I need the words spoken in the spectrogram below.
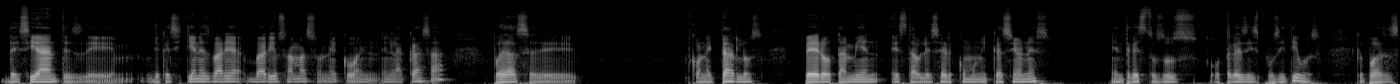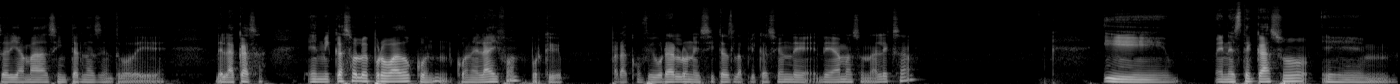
decía antes de, que si tienes varios Amazon Echo en, la casa, puedas conectarlos, pero también establecer comunicaciones entre estos dos o tres dispositivos, que puedas hacer llamadas internas dentro de, la casa. En mi caso lo he probado con, el iPhone, porque para configurarlo necesitas la aplicación de, de Amazon Alexa. Y en este caso em,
